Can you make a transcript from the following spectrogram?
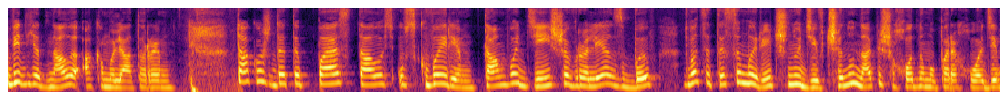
від'єднали акумулятори. Також ДТП сталося у сквері. Там водій «Шевроле» збив 27-річну дівчину на пішохідному переході.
